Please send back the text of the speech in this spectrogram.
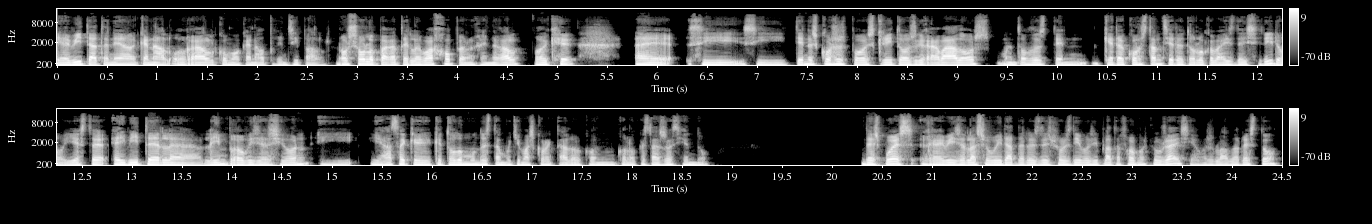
evita tener el canal oral como canal principal. No solo para teletrabajo, pero en general, porque eh, si, si, tienes cosas por escritos grabados, entonces queda constancia de todo lo que vais decidido y este evite la, improvisación y, hace que, todo el mundo esté mucho más conectado con, con, lo que estás haciendo. Después, revise la seguridad de los dispositivos y plataformas que usáis, ya hemos hablado de esto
